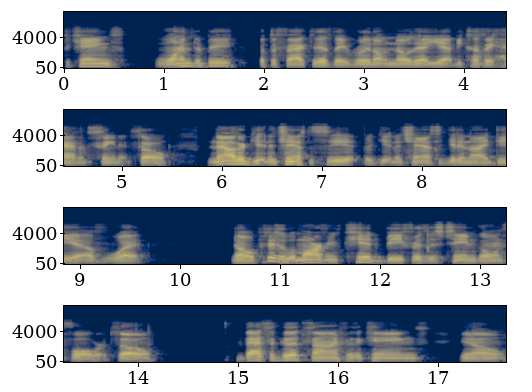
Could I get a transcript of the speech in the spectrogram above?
The Kings want him to be, but the fact is they really don't know that yet because they haven't seen it. So now they're getting a chance to see it. They're getting a chance to get an idea of what no, particularly what Marvin could be for this team going forward. So that's a good sign for the Kings. You know,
